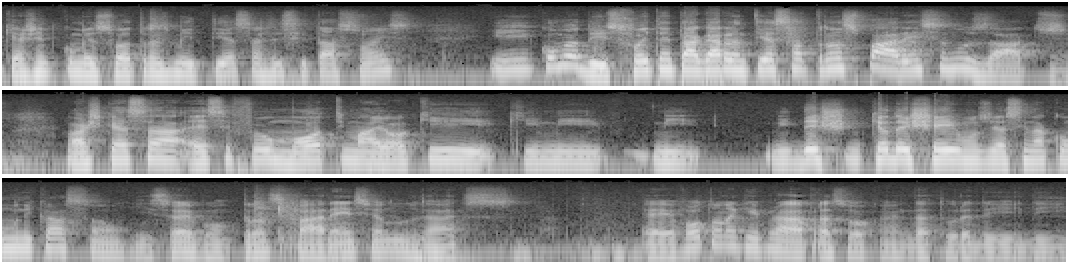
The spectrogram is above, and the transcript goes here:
que a gente começou a transmitir essas licitações. E, como eu disse, foi tentar garantir essa transparência nos atos. Eu acho que essa, esse foi o mote maior que, que me, me, me deix, que eu deixei, vamos dizer assim, na comunicação. Isso é bom, transparência nos atos. É, voltando aqui para a sua candidatura de, de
